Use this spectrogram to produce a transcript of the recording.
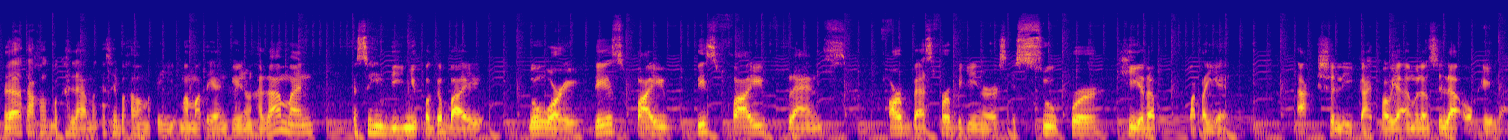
natatakot maghalaman kasi baka mamatay, mamatayan kayo ng halaman kasi hindi nyo paggabay. Don't worry, these five, these five plants are best for beginners is super hirap patayin. Actually, kahit pawayaan mo lang sila, okay lang.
